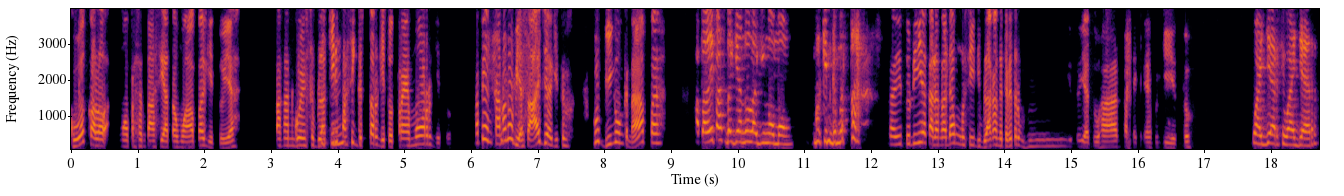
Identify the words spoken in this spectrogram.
Gue kalau mau presentasi atau mau apa gitu ya, tangan gue yang sebelah kiri Mhm. pasti getar gitu, tremor gitu. Tapi yang kanan mah biasa aja gitu. Gue bingung kenapa. Apalagi pas bagian lu lagi ngomong, makin gemeter. Nah itu dia kadang-kadang mesti di belakang getar-getar hmm, gitu ya Tuhan sampai kayak begitu. Wajar sih wajar.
